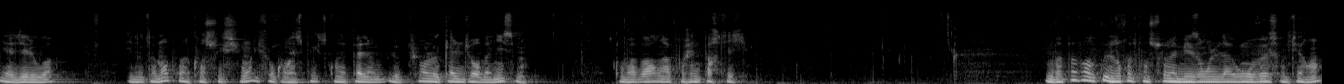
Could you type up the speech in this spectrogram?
Il y a des lois. Et notamment pour la construction, il faut qu'on respecte ce qu'on appelle le plan local d'urbanisme, qu'on va voir dans la prochaine partie. On ne va pas avoir le droit de construire la maison là où on veut sur le terrain.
